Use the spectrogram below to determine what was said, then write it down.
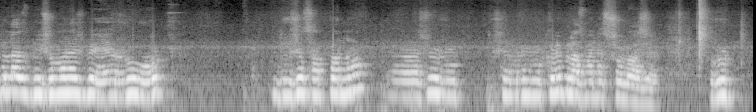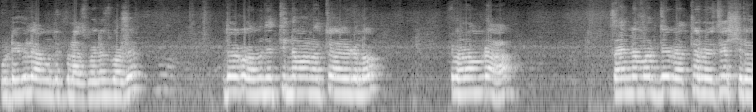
প্লাস বি সমান আসবে রুট দুইশো ছাপ্পান্ন রুট দেখো, আমাদের তিন নম্বর ম্যাথটা হয়ে গেল। এবার আমরা চার নম্বর যে ম্যাথটা রয়েছে, সেটা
